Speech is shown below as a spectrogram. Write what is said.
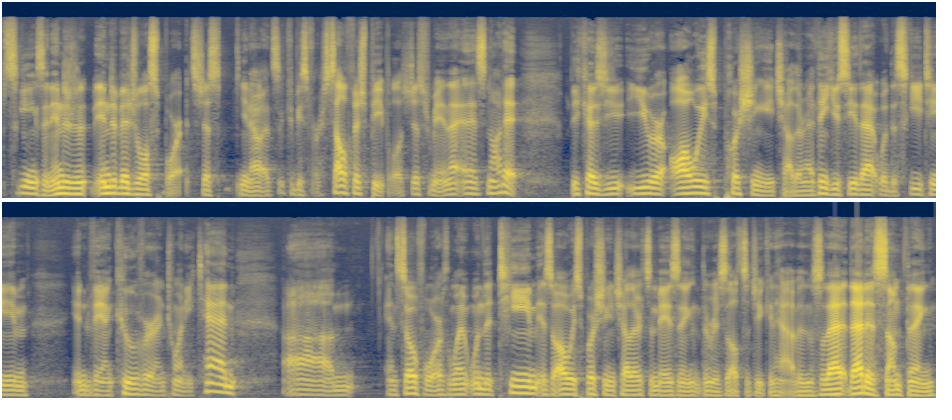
skiing as an individual sport. It's just, you know, it could be for selfish people. It's just for me. And, that, and it's not it because you, you are always pushing each other. And I think you see that with the ski team in Vancouver in 2010 um, and so forth. When, when the team is always pushing each other, it's amazing the results that you can have. And so that, that is something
